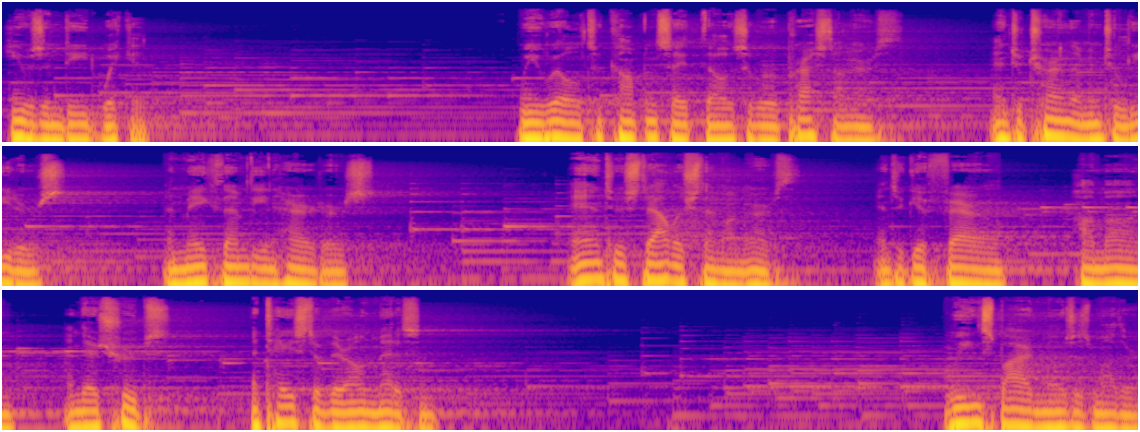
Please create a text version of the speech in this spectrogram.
He was indeed wicked. We will to compensate those who were oppressed on earth and to turn them into leaders and make them the inheritors and to establish them on earth and to give Pharaoh, Haman, and their troops a taste of their own medicine. We inspired Moses' mother,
